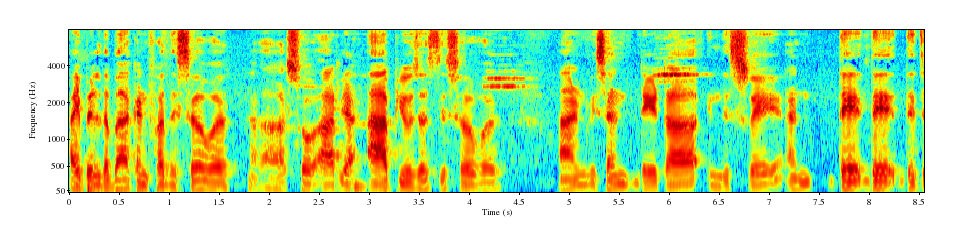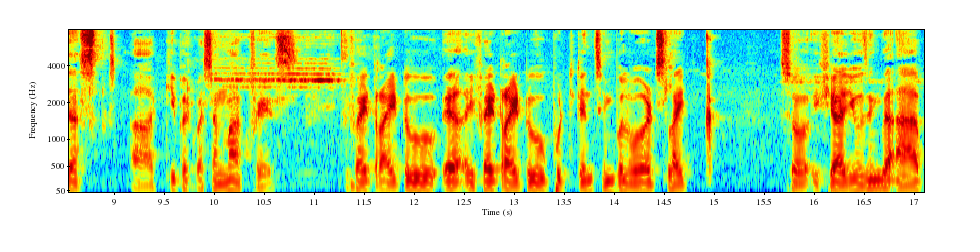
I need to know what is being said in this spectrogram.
I build the backend for this server. Uh, so our yeah, app uses this server, and we send data in this way. And they they they just uh, keep a question mark face. If I try to uh, if I try to put it in simple words like so, if you are using the app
